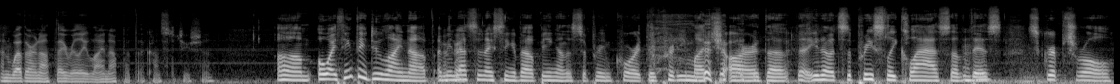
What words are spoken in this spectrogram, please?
and whether or not they really line up with the Constitution? Um, oh, I think they do line up. I mean, that's the nice thing about being on the Supreme Court. They pretty much are the, the, you know, it's the priestly class of Mhm. this scriptural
